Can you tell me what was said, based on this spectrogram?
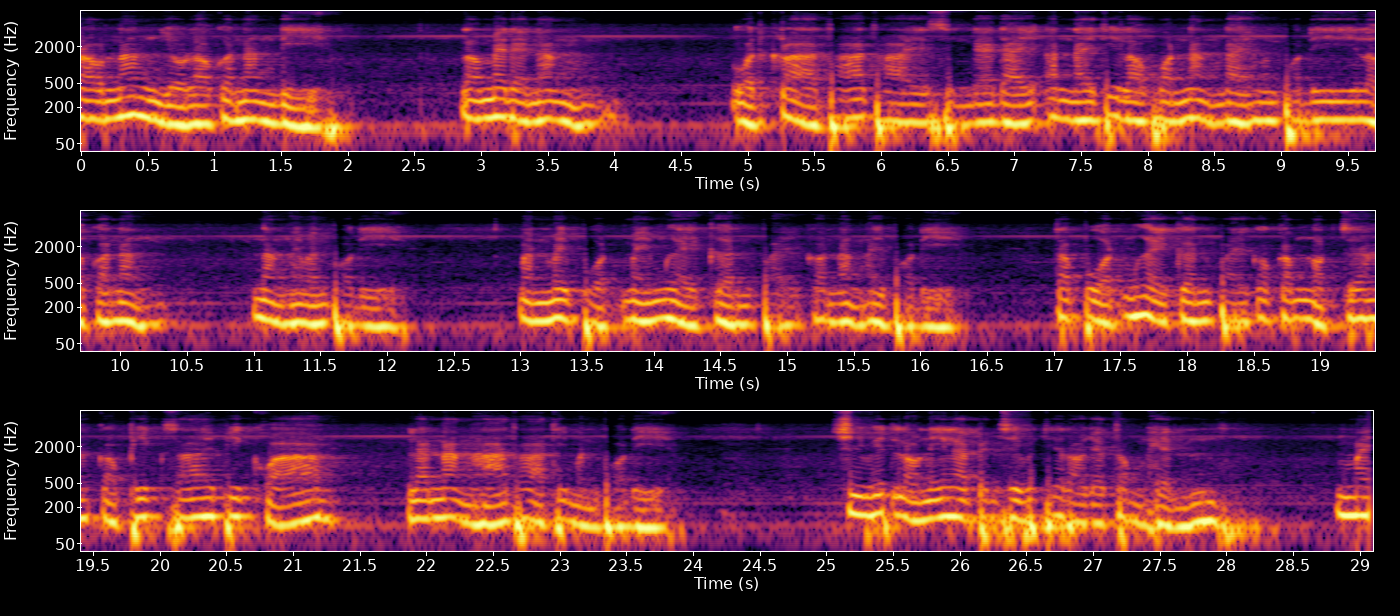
เรานั่งอยู่เราก็นั่งดี เราไม่ได้นั่ง อวดกล้าท้าทายสิ่งใด ๆ อันไหนที่เราพอนั่งได้มันพอดีเราก็นั่ง นั่งให้มันพอดี มันไม่ปวดไม่เมื่อยเกินไปก็นั่งให้พอดี ถ้าปวดเมื่อยเกินไปก็กำหนดเสียก็พลิกซ้ายพลิกขวา และนั่งหาท่าที่มันพอดี ชีวิตเหล่านี้แหละเป็นชีวิตที่เราจะต้องเห็น ไม่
